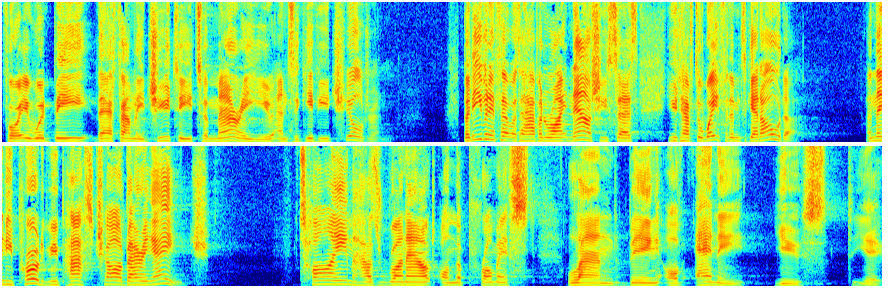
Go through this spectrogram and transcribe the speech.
for it would be their family duty to marry you and to give you children. But even if that were to happen right now, she says, you'd have to wait for them to get older. And then you'd probably be past childbearing age. Time has run out on the promised land being of any use to you.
